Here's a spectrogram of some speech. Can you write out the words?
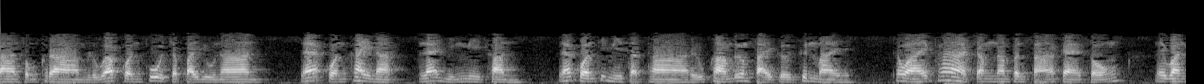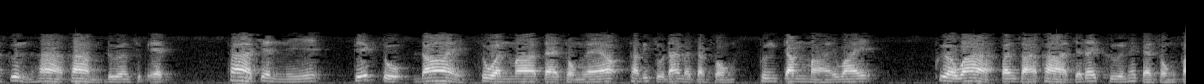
การสงคราม หรือว่าคนผู้จะไปอยู่นาน และคนไข้หนักและหญิงมีคัน และคนที่มีศรัทธาหรือความเรื่อมใสเกิดขึ้นใหม่ ถวายผ้าจำนำพรรษาแก่สงฆ์ในวันขึ้นห้าข้ามเดือนสิบเอ็ดถ้าเช่นนี้ภิกษุได้ส่วนมาแต่สงแล้วถ้าภิกษุได้มาจากสงพึงจำหมายไว้ พื่อว่าพรรษาขาดจะได้คืนให้แก่สงไป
